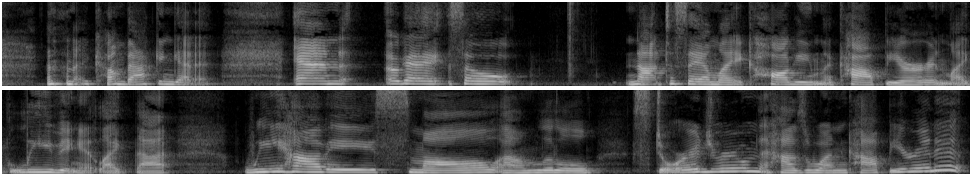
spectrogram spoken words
and then I come back and get it. And okay, so not to say I'm like hogging the copier and like leaving it like that. We have a small um, little storage room that has one copier in it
